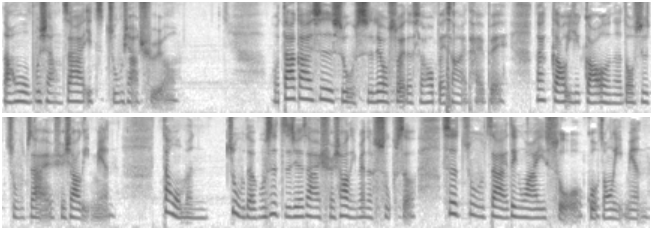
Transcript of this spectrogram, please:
然后我不想再一直租下去了。我大概是十五、十六岁的时候北上来台北。那高一、高二呢，都是住在学校里面，但我们住的不是直接在学校里面的宿舍，是住在另外一所国中里面。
